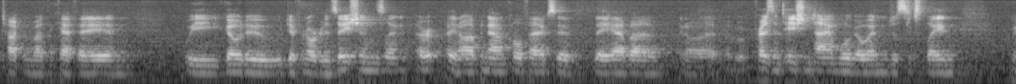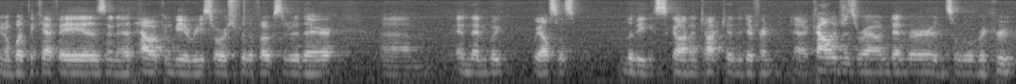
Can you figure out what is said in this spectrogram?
talking about the cafe and we go to different organizations and, or, you know, up and down Colfax. If they have a, you know, a, presentation time, we'll go in and just explain, you know, what the cafe is and how it can be a resource for the folks that are there. Um, and then we, we also, Libby's gone and talked to the different uh, colleges around Denver. And so we'll recruit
